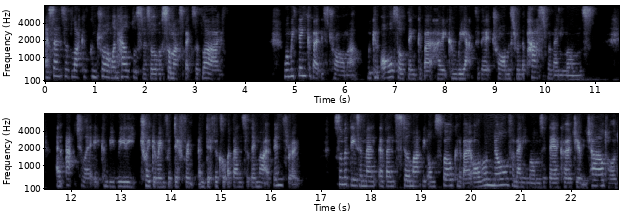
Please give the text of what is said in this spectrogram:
a sense of lack of control and helplessness over some aspects of life. When we think about this trauma, we can also think about how it can reactivate traumas from the past for many mums. And actually, it can be really triggering for different and difficult events that they might have been through. Some of these events still might be unspoken about or unknown for many mums if they occurred during childhood.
